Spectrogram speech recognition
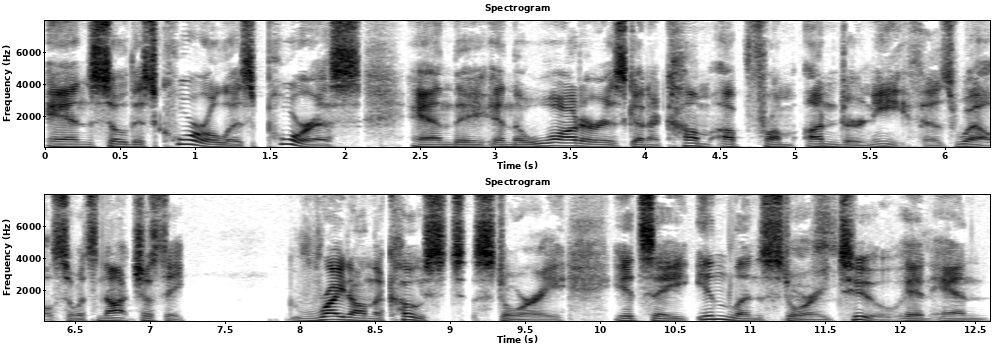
And so this coral is porous, and the and the water is going to come up from underneath as well. So it's not just a right on the coast story. It's a inland story too, and and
